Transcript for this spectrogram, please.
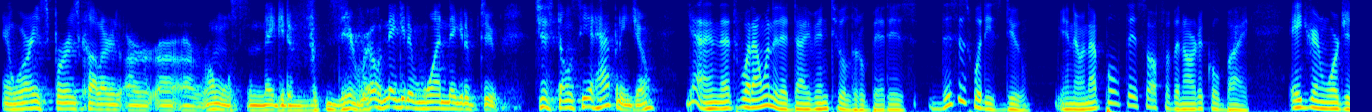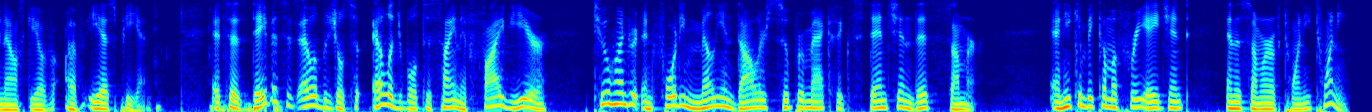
and wearing Spurs colors are, are, are almost negative zero, negative one, negative two. Just don't see it happening, Joe. Yeah, and that's what I wanted to dive into a little bit is this is what he's due. You know, and I pulled this off of an article by Adrian Wojnarowski of, of ESPN. It says Davis is eligible to, eligible to sign a five year, $240 million Supermax extension this summer and he can become a free agent in the summer of 2020.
